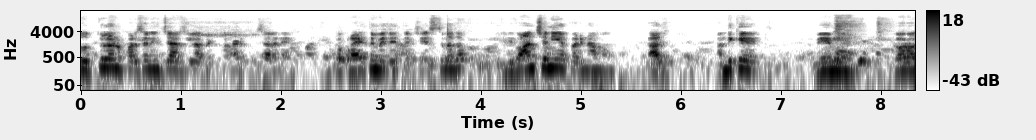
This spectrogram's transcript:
తొత్తులను పర్సన్ ఇన్ఛార్జ్ పెట్టుకుని నడిపించాలనే ఒక ప్రయత్నం ఏదైతే చేస్తున్నదో ఇది వాంఛనీయ పరిణామం కాదు. అందుకే మేము గౌరవ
